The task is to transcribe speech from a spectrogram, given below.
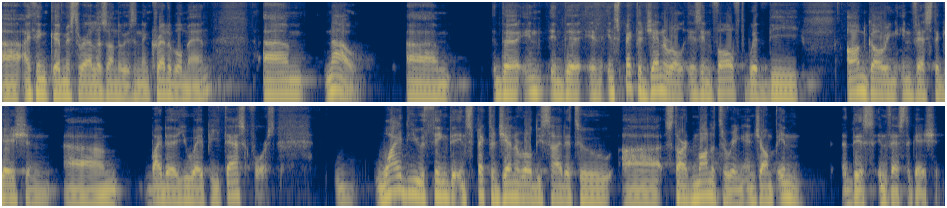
uh, I think uh, Mr. Elizondo is an incredible man. Um, now, um, the, in, in the in inspector general is involved with the ongoing investigation um, by the UAP task force. Why do you think the inspector general decided to uh, start monitoring and jump in this investigation?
